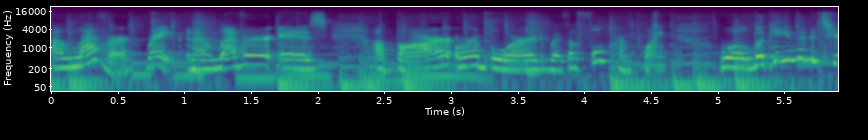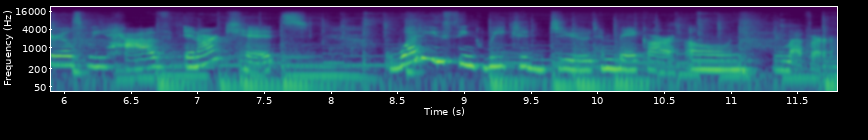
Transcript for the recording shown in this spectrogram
A lever, right. And a lever is a bar or a board with a fulcrum point. Well, looking at the materials we have in our kits, what do you think we could do to make our own lever?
